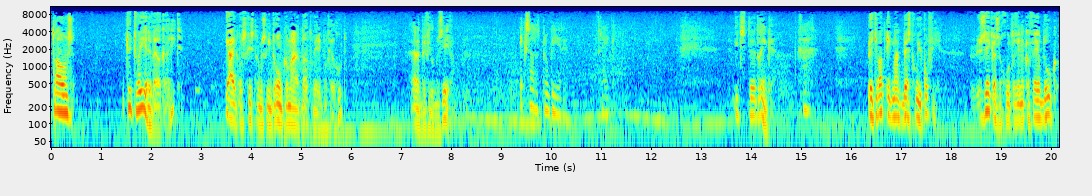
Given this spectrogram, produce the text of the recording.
Trouwens, tutoyeerden wij elkaar niet? Ja, ik was gisteren misschien dronken, maar dat weet ik nog heel goed. En het beviel me zeer. Ik zal het proberen, Freek. Iets te drinken. Graag. Weet je wat, ik maak best goede koffie. Zeker zo goed als in een café op de hoek.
